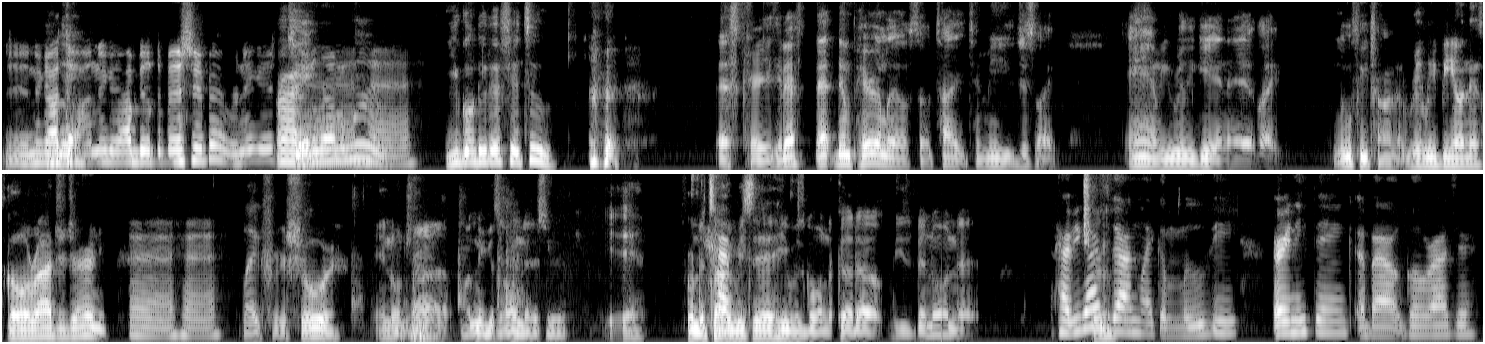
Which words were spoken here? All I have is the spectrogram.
Yeah, nigga, I Yeah. thought nigga, I built the best ship ever, nigga. Right. Around the world. Mhm. You gonna do that shit too." That's crazy. That's that. Them parallels so tight to me. Just like, damn, you really getting at like Luffy trying to really be on this Gold Roger journey. Mhm. Like for sure. Ain't no trying. My niggas on that shit. Yeah. From the time he said he was going to cut up, he's been on that. Have you guys True. gotten like a movie or anything about Gold Roger?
